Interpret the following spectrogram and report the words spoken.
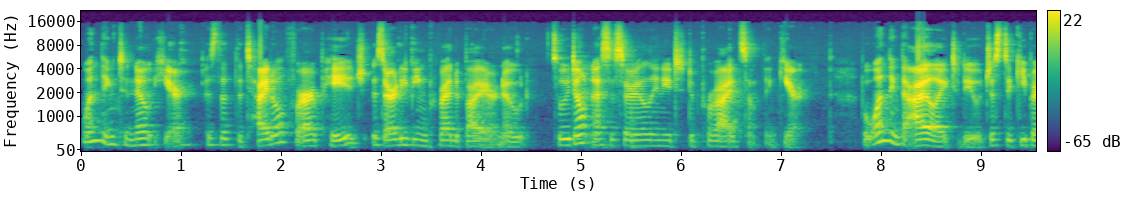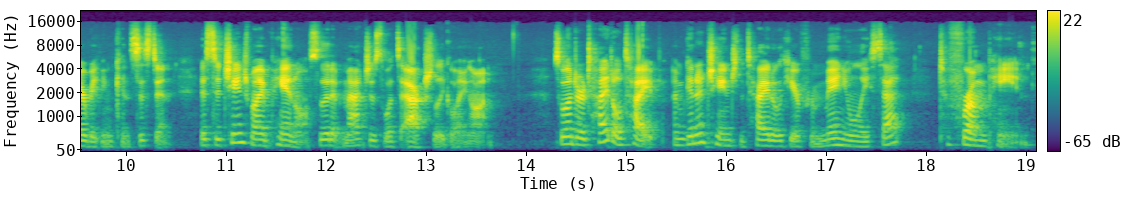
One thing to note here is that the title for our page is already being provided by our node, so we don't necessarily need to provide something here. But one thing that I like to do, just to keep everything consistent, is to change my panel so that it matches what's actually going on. So under title type, I'm going to change the title here from manually set to from pane.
